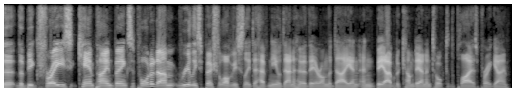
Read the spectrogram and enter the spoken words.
the the big freeze campaign being supported. Um, really special, obviously, to have Neil Danaher there on the day and, and be able to come down and talk to the players pre-game.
